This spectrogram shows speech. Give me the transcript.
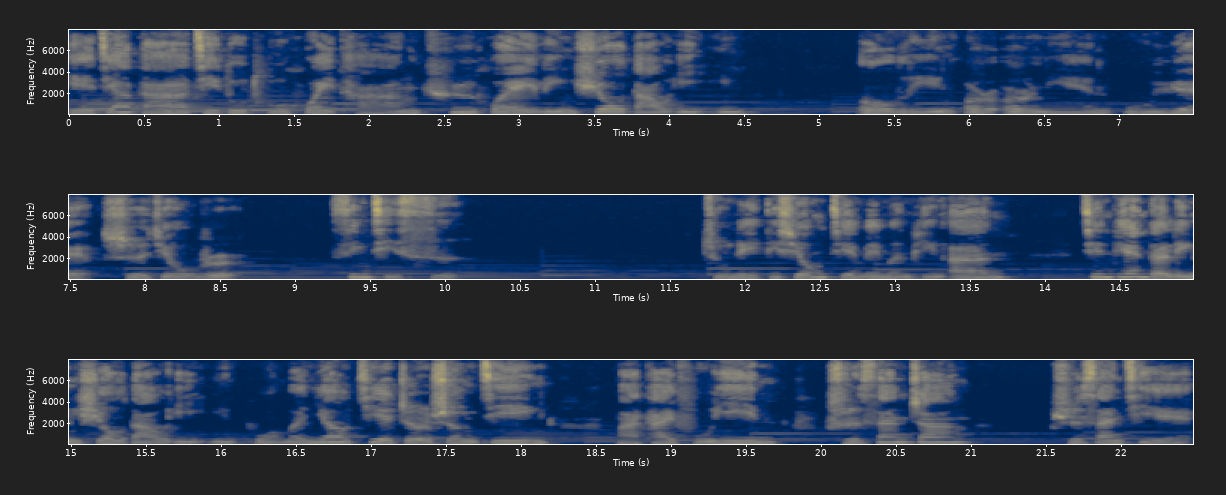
耶加达基督徒会堂区会灵修导引，二零二二年五月十九日，星期四。主内弟兄姐妹们平安。今天的灵修导引，我们要借着圣经马太福音十三章十三节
